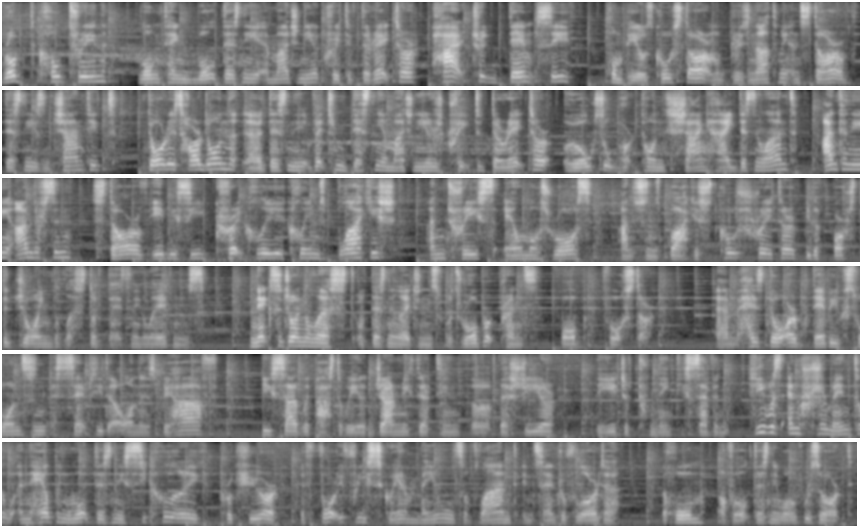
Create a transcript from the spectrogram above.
Rob Coltrin, longtime Walt Disney Imagineer creative director, Patrick Dempsey, Pompeo's co-star on Grey's Anatomy and star of Disney's Enchanted, Doris Hardoon, a Disney veteran Disney Imagineers creative director who also worked on Shanghai Disneyland, Anthony Anderson, star of ABC critically acclaimed Blackish, and Tracee Ellis Ross, Anderson's Blackish co-creator, be the first to join the list of Disney legends. Next to join the list of Disney legends was Robert Prince Bob Foster. Um, his daughter Debbie Swanson accepted it on his behalf. He sadly passed away on January 13th of this year at the age of 97. He was instrumental in helping Walt Disney secretly procure the 43 square miles of land in central Florida, the home of Walt Disney World Resort.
